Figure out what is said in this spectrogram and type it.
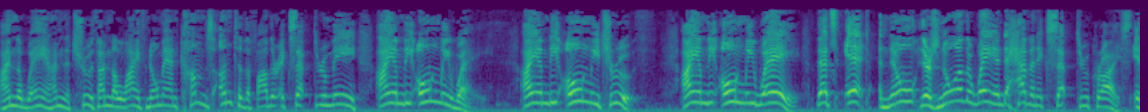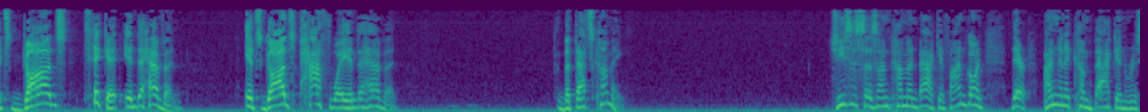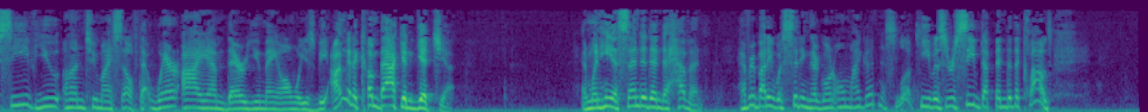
I'm the way, I'm the truth, I'm the life. No man comes unto the Father except through me. I am the only way. I am the only truth. I am the only way. That's it. No, there's no other way into heaven except through Christ. It's God's ticket into heaven. It's God's pathway into heaven. But that's coming. Jesus says, I'm coming back. If I'm going there, I'm going to come back and receive you unto myself, that where I am, there you may always be. I'm going to come back and get you. And when he ascended into heaven, everybody was sitting there going, oh my goodness, look, he was received up into the clouds.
